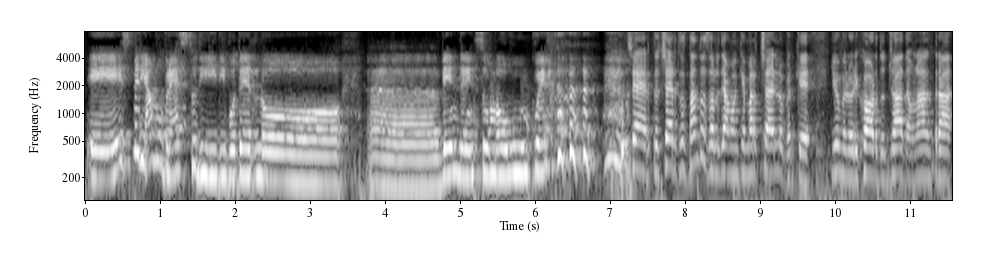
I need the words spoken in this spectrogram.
e speriamo presto di, di poterlo eh, vendere insomma ovunque. Certo, certo, tanto salutiamo anche Marcello perché io me lo ricordo già da un'altra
